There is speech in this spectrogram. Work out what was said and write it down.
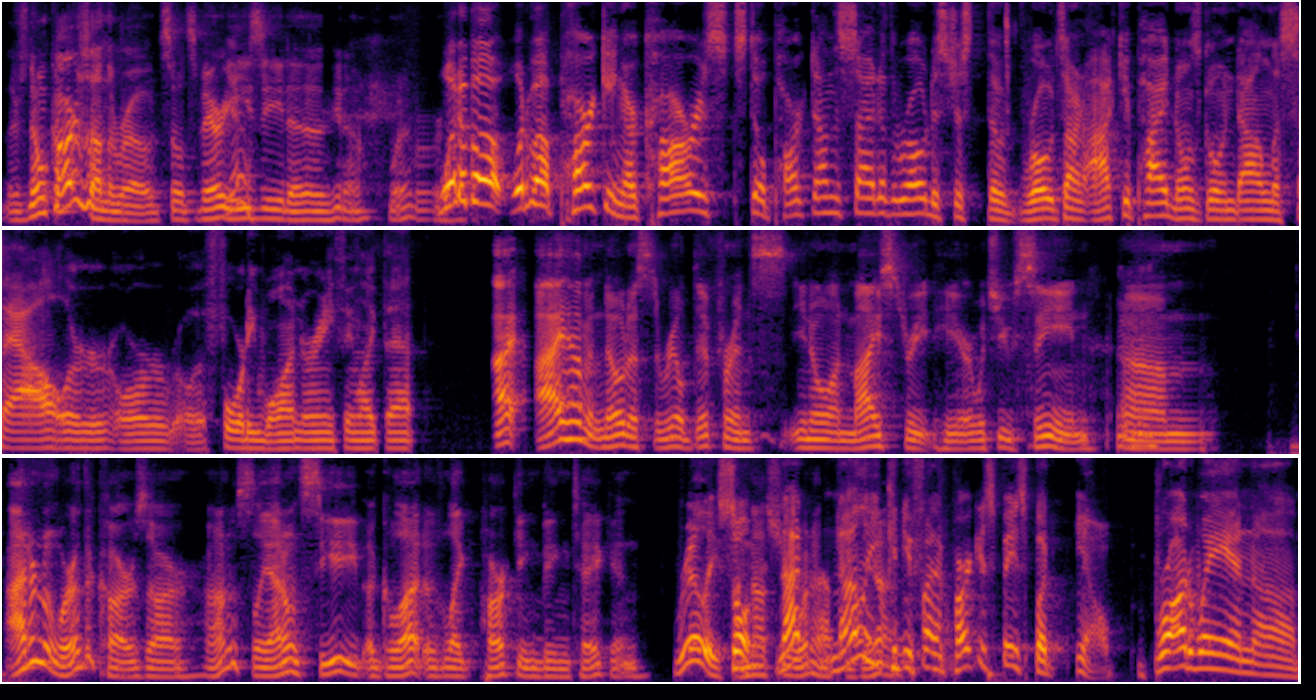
there's no cars on the road, so it's very yeah. easy to you know whatever. What about what about parking? Are cars still parked on the side of the road? It's just the roads aren't occupied. No one's going down LaSalle or or, or 41 or anything like that. I I haven't noticed a real difference, you know, on my street here, which you've seen. Mm-hmm. Um, I don't know where the cars are. Honestly, I don't see a glut of like parking being taken. Really? So not, sure not, not, only yeah. can you find a parking space, but you know Broadway and uh,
